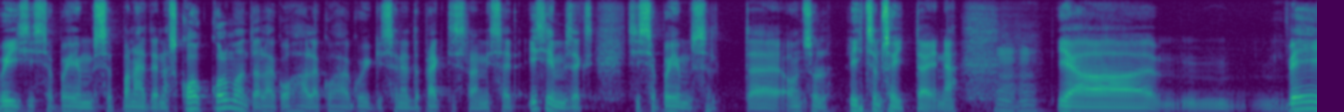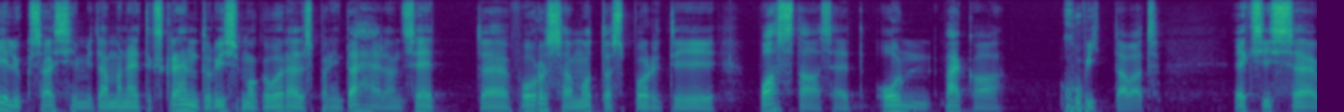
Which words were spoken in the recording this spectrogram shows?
või siis sa põhimõtteliselt paned ennast kol- kolmandale kohale kohe, kuigi sa nii-öelda practice run'is said esimeseks, siis see põhimõtteliselt äh, on sul lihtsam sõita, on ju. ja veel üks asi, mida ma näiteks Grand Turismoga võrreldes panin tähele, on see, et äh, Forsa motospordi vastased on väga huvitavad ehk siis äh,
